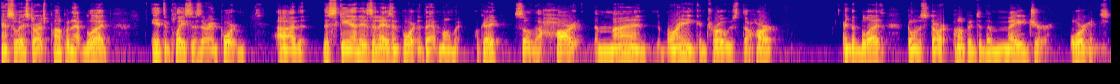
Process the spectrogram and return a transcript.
And so it starts pumping that blood into places that are important. Uh, the, the skin isn't as important at that moment, okay? So the heart, the mind, the brain controls the heart, and the blood's going to start pumping to the major organs.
